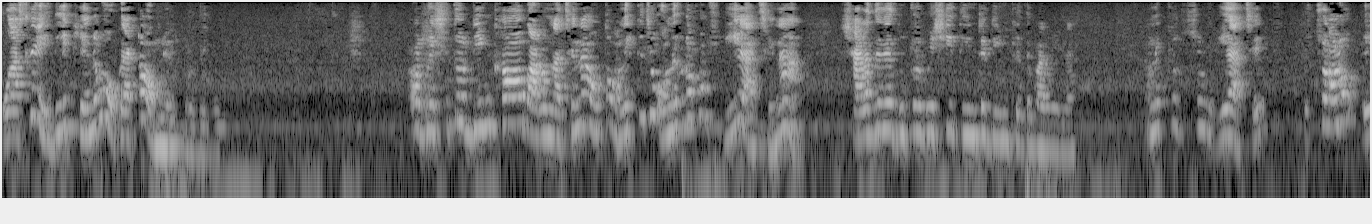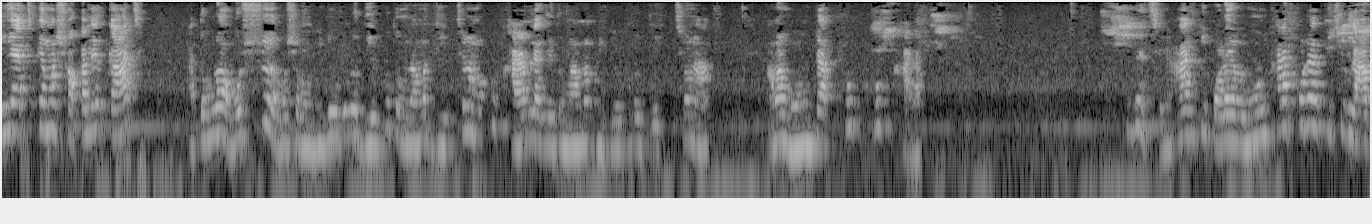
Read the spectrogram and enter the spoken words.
ও আসলে এই দিয়ে খেয়ে নেব, ওকে একটা অমলেট করে দেবো। আর বেশি তো ডিম খাওয়া বারণ আছে না, ও তো অনেক কিছু, অনেক রকম ইয়ে আছে না। সারাদিনে দুটোর বেশি তিনটে ডিম খেতে পারবে না। অনেক কিছু ইয়ে আছে। তো চলো, এই আজকে আমার সকালের কাজ। আর তোমরা অবশ্যই অবশ্যই আমার ভিডিওগুলো দেখো। তোমরা আমার দেখছ না, আমার খুব খারাপ লাগছে। তোমরা আমার ভিডিওগুলো দেখছ না। আমার মনটা খুব খুব খারাপ। ঠিক আছে, আর কি করা যাবে? মন খারাপ করে আর কিছু লাভ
